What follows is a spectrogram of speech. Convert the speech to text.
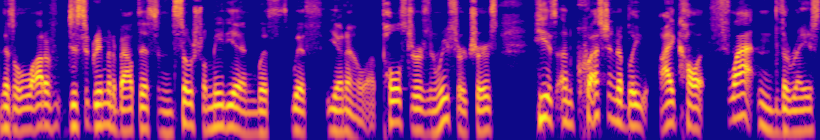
there's a lot of disagreement about this in social media and with with you know uh, pollsters and researchers. He has unquestionably, I call it, flattened the race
